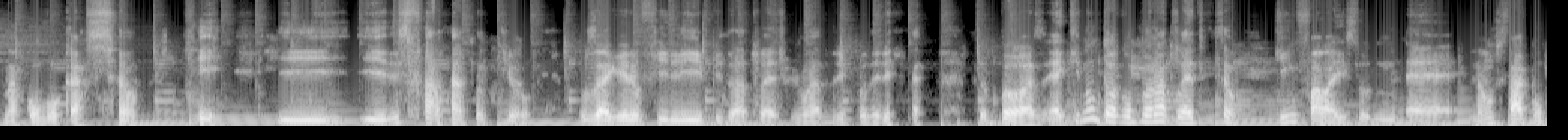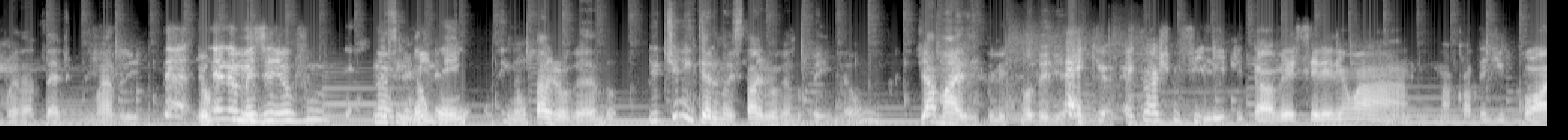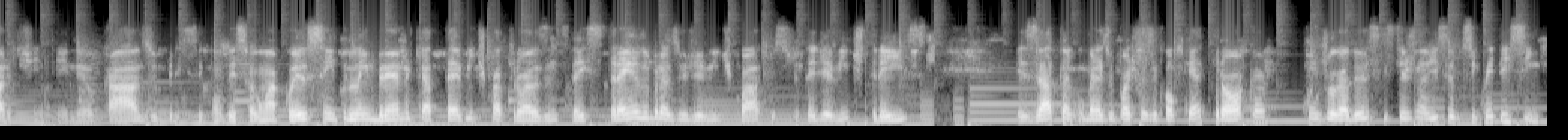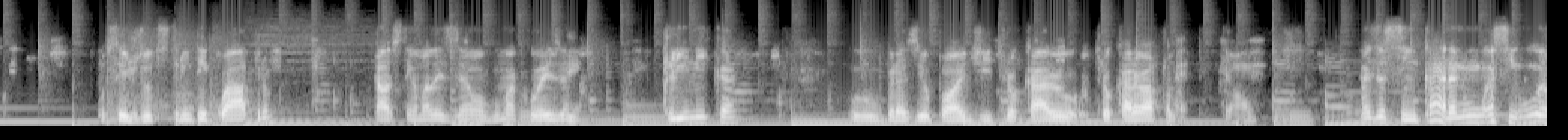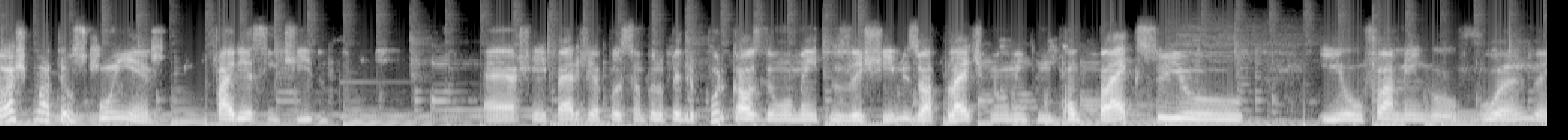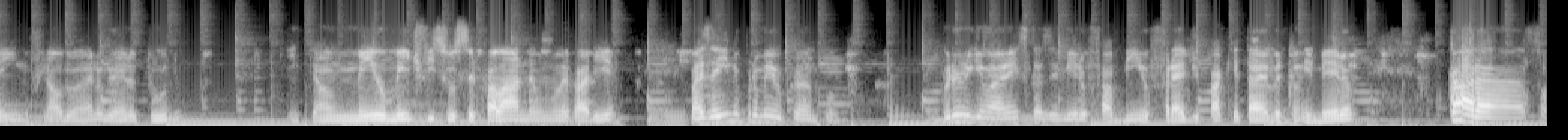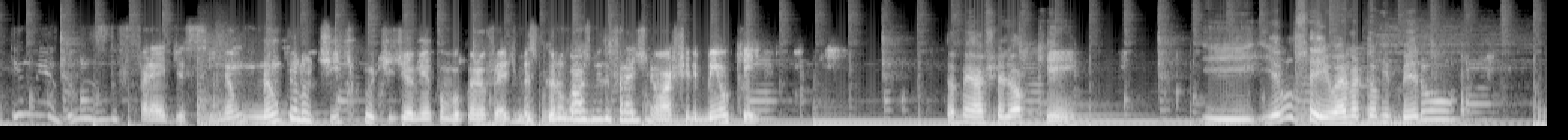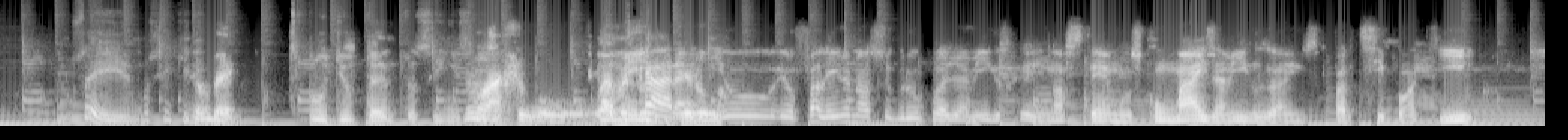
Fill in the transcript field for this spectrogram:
na convocação. E, e, e eles falaram que o, o zagueiro Felipe do Atlético de Madrid poderia. Pô, é que não tô acompanhando o Atlético, então. Quem fala isso é, não está acompanhando o Atlético de Madrid. Não, não, não, mas eu vou. Não, assim, não bem, assim, não tá jogando. E o time inteiro não está jogando bem, então jamais o Felipe poderia. É que, é que eu acho que o Felipe talvez seria uma, uma cota de corte, entendeu? Caso precise acontecer alguma coisa, sempre lembrando que até 24 horas antes da estreia do Brasil, dia 24, ou seja, até dia 23, exatamente, o Brasil pode fazer qualquer troca com jogadores que estejam na lista dos 55. Ou seja, os outros 34, caso tenha uma lesão, alguma coisa clínica, o Brasil pode trocar o, trocar o atleta. Então, mas assim, cara, não, assim, eu acho que o Matheus Cunha faria sentido. É, acho que ele perde a posição pelo Pedro por causa do momento dos dois times, o Atlético no momento complexo e o, e o Flamengo voando aí no final do ano, ganhando tudo. Então, meio, meio difícil você falar, não, não levaria. Mas aí indo pro meio campo, Bruno Guimarães, Casemiro, Fabinho, Fred, Paquetá, Everton Ribeiro. Cara, só tenho meia dúvidas do Fred, assim. Não, não pelo Tite, porque o Tite já vinha convocando o Fred, mas porque eu não gosto muito do Fred, não. Eu acho ele bem ok. Também acho ele ok. E, e eu não sei, o Everton Ribeiro. Não sei, não sei que ele Também. explodiu tanto assim. Não assim. acho o Everton Cara, Ribeiro... eu, eu falei no nosso grupo lá de amigos que nós temos com mais amigos além dos que participam aqui.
